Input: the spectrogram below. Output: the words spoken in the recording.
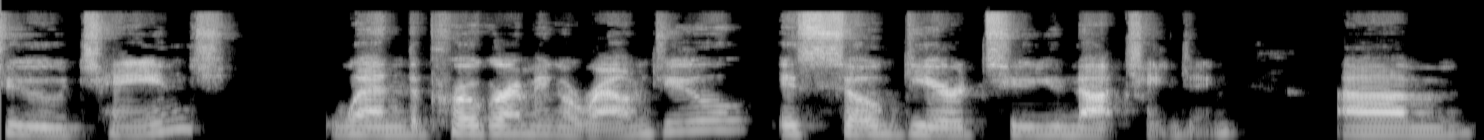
to change when the programming around you is so geared to you not changing. Um,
